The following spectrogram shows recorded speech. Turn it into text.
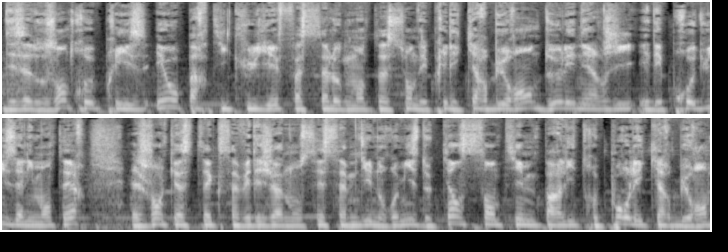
Des aides aux entreprises et aux particuliers face à l'augmentation des prix des carburants, de l'énergie et des produits alimentaires. Jean Castex avait déjà annoncé samedi une remise de 15 centimes par litre pour les carburants.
